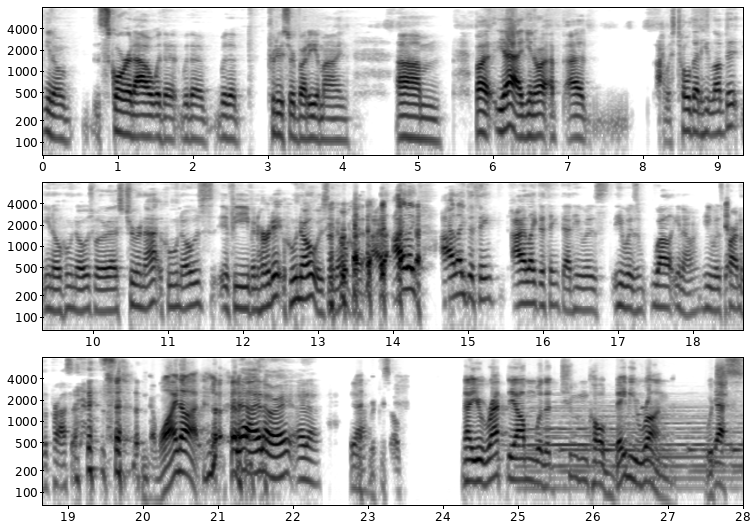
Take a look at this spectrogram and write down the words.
you know score it out with a with a with a producer buddy of mine. Um, but yeah, you know, I, I, I was told that he loved it. You know, who knows whether that's true or not? Who knows if he even heard it? Who knows? You know, but I, I like I like to think I like to think that he was he was well, you know, he was Yeah. part of the process. Why not? yeah, I know, right? I know. Yeah. So, Now you wrapped the album with a tune called "Baby Run," which Yes. is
